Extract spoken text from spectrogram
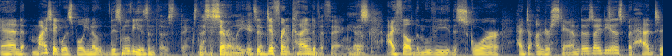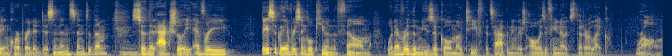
And my take was, well, you know, this movie isn't those things necessarily. It's a different kind of a thing. Yeah. This I felt the movie, the score had to understand those ideas, but had to incorporate a dissonance into them, mm. so that actually every, basically every single cue in the film, whatever the musical motif that's happening, there's always a few notes that are like wrong,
